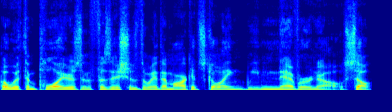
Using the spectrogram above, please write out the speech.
but with employers and physicians, the way the market's going, we never know. So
